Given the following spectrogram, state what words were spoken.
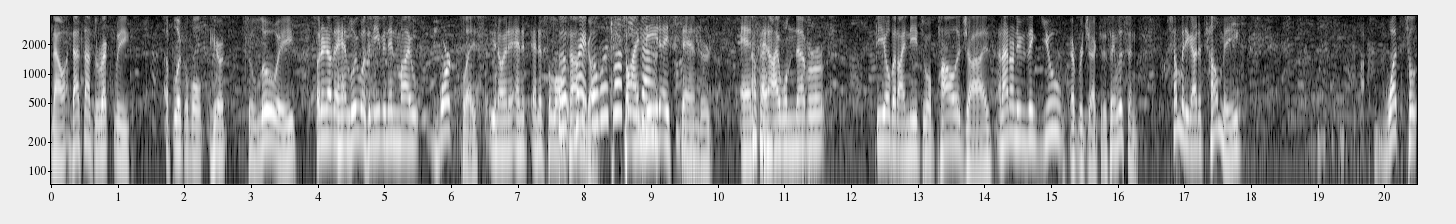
Now that's not directly applicable here to Louis. But on the other hand, Louis wasn't even in my workplace, you know, and, and, it, and it's a long But- time right, ago. but we're talking so I about- need a standard, and Okay. and I will never feel that I need to apologize. And I don't even think you have rejected it, saying, listen, somebody got to tell me what to,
